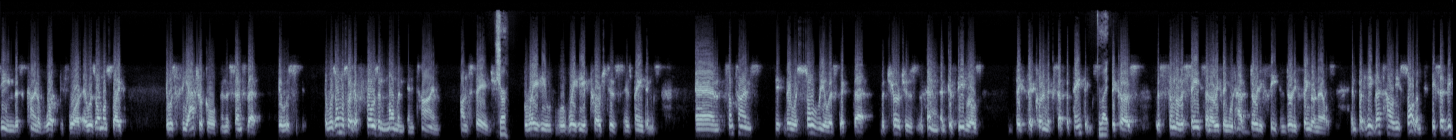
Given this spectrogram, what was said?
seen this kind of work before. It was almost like, it was theatrical in the sense that it was it was almost like a frozen moment in time on stage. Sure. The way he the way he approached his his paintings, and sometimes it, they were so realistic that the churches and, and cathedrals they, they couldn't accept the paintings, right? Because the, some of the saints and everything would have dirty feet and dirty fingernails, and but he that's how he saw them. He said these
